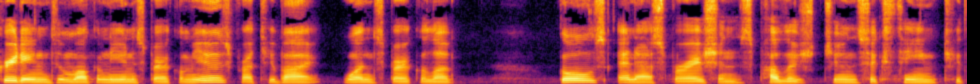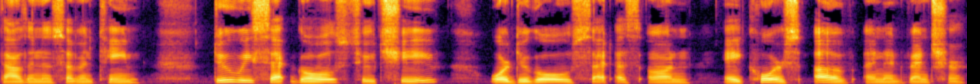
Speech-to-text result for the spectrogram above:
Greetings and welcome to Unispherical Muse, brought to you by One Spherical Love. Goals and Aspirations, published June 16, 2017. Do we set goals to achieve, or do goals set us on a course of an adventure?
